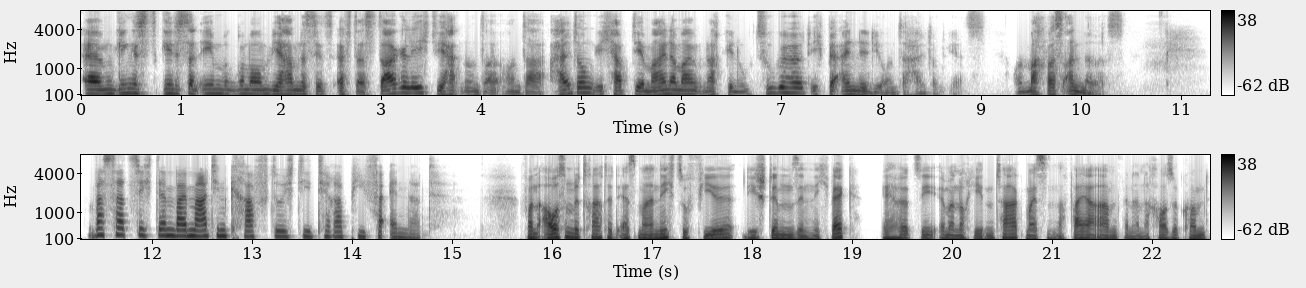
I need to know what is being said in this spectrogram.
ähm, ging es, geht es dann eben darum, wir haben das jetzt öfters dargelegt, wir hatten unter, Unterhaltung, ich habe dir meiner Meinung nach genug zugehört, ich beende die Unterhaltung jetzt und mach was anderes. Was hat sich denn bei Martin Kraft durch die Therapie verändert? Von außen betrachtet erstmal nicht so viel. Die Stimmen sind nicht weg. Er hört sie immer noch jeden Tag, meistens nach Feierabend, wenn er nach Hause kommt.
